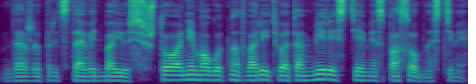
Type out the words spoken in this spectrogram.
Даже представить боюсь, что они могут натворить в этом мире с теми способностями.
